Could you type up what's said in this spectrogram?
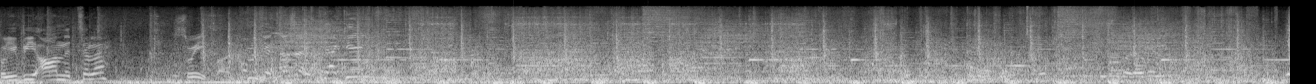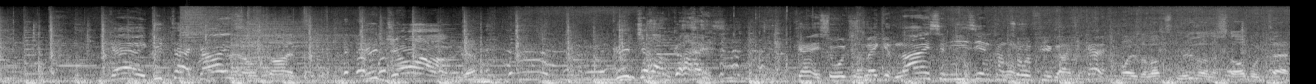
Will you be on the tiller? Sweet. Tacking. Okay, good tack, guys. Outside. Good job. Good job, guys. Okay, so we'll just make it nice and easy and controlled for you guys, okay? Boys, a lot smoother on the starboard tack,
